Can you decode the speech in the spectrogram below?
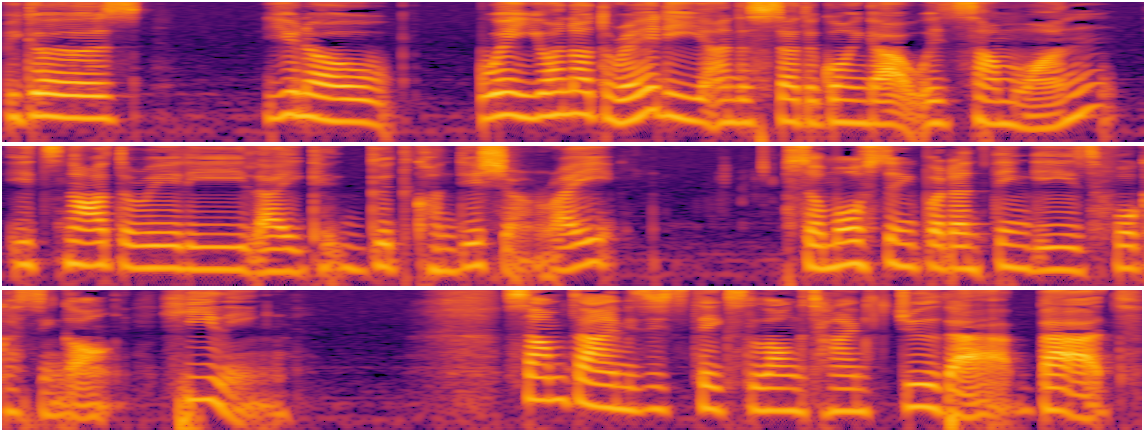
Because, you know, when you're not ready and start going out with someone, it's not really like good condition, right? So most important thing is focusing on healing. Sometimes it takes a long time to do that, but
